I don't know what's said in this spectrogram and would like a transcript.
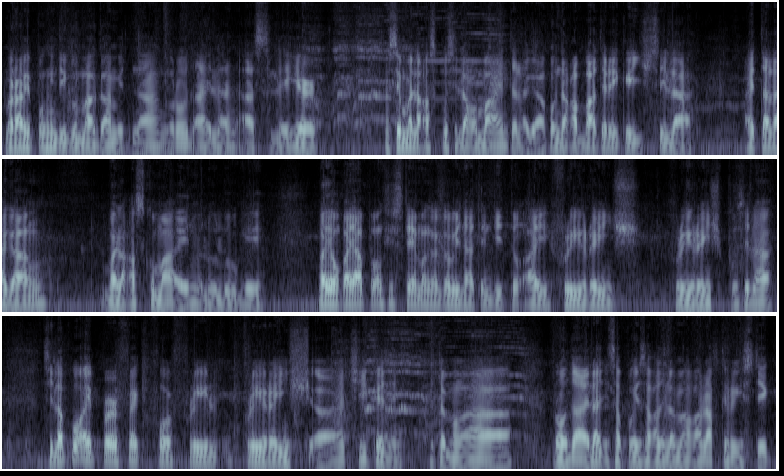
marami pong hindi gumagamit ng Rhode Island as layer. Kasi malakas po sila kumain talaga. Kung naka battery cage sila ay talagang malakas kumain, malulugi. Ngayon, kaya po ang sistema ang gagawin natin dito ay free range. Free range po sila. Sila po ay perfect for free free range uh, chicken eh. Ito mga Rhode Island, isa po isa kanila mga characteristic.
